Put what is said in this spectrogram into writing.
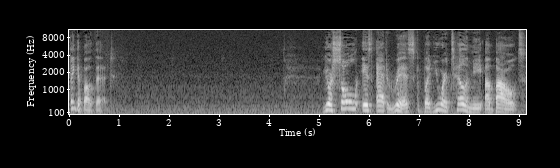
Think about that. Your soul is at risk, but you are telling me about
